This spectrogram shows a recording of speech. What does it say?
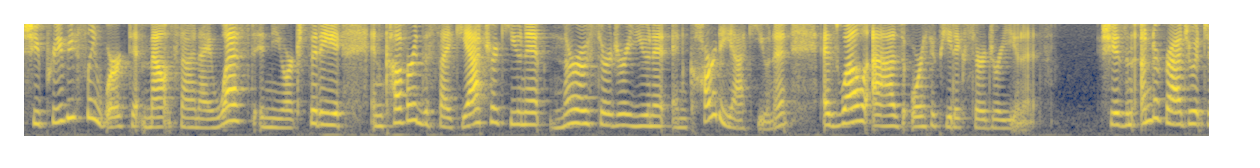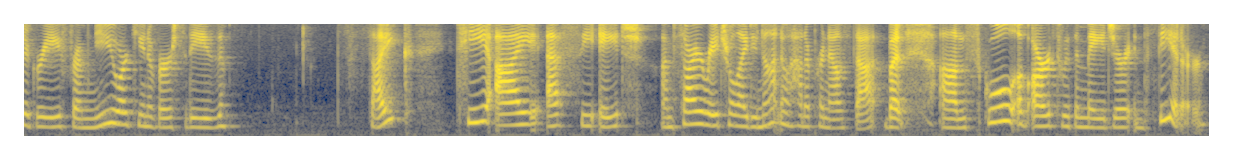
She previously worked at Mount Sinai West in New York City and covered the psychiatric unit, neurosurgery unit, and cardiac unit, as well as orthopedic surgery units. She has an undergraduate degree from New York University's Psych, T I S C H. I'm sorry, Rachel, I do not know how to pronounce that, but um, School of Arts with a major in theater.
